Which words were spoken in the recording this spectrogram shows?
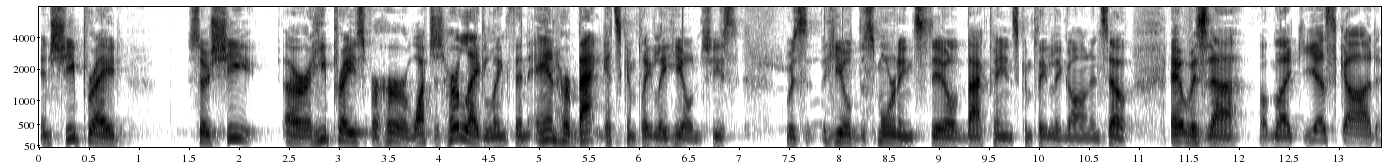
And she prayed, so she, or he prays for her, watches her leg lengthen, and her back gets completely healed. She's was healed this morning still, back pain's completely gone. And so it was, uh, I'm like, yes, God.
